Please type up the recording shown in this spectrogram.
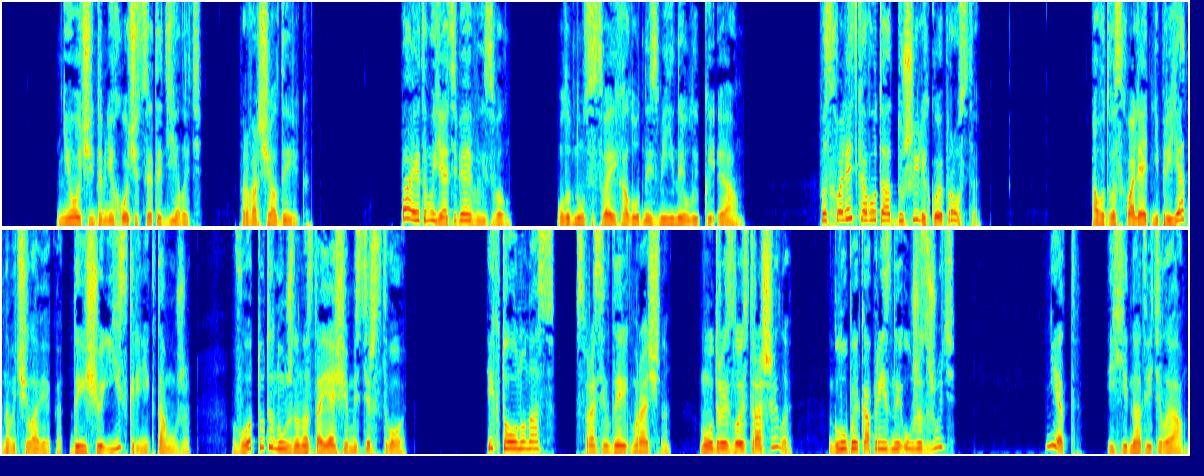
— Не очень-то мне хочется это делать, — проворчал Дерек. — Поэтому я тебя и вызвал, — улыбнулся своей холодной змеиной улыбкой Иам. Восхвалять кого-то от души легко и просто. А вот восхвалять неприятного человека, да еще искренне к тому же, вот тут и нужно настоящее мастерство. — И кто он у нас? — спросил Дерек мрачно. — Мудрый злой страшила? Глупый капризный ужас жуть? — Нет, — ехидно ответил Иам.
